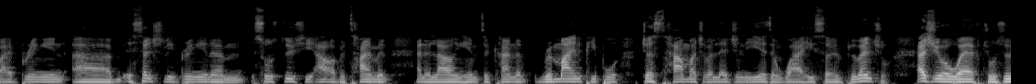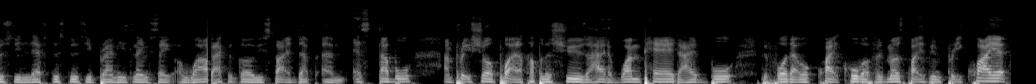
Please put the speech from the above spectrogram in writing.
by bringing um, essentially bringing um, Stussy out of retirement and allowing him to kind of remind people just how much of a legend he is and why he's so influential. As you're aware, Shawn Stussy left the Stussy brand, his namesake, a while back ago. He started up um, S Double. I'm pretty sure I put out a couple of shoes. I had a one pair that I had bought before that were quite cool, but for the most part, he's been pretty quiet.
